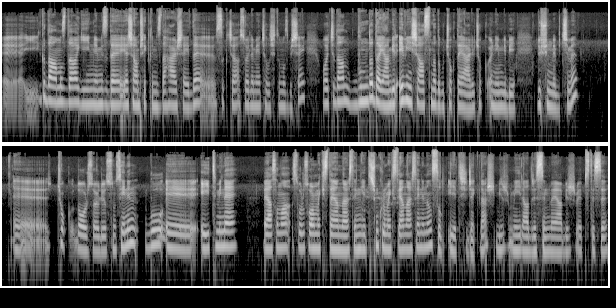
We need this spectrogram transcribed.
e, gıdamızda, giyinmemizde, yaşam şeklimizde her şeyde e, sıkça söylemeye çalıştığımız bir şey. O açıdan bunda da yani bir ev inşasında da bu çok değerli, çok önemli bir düşünme biçimi. Ee, çok doğru söylüyorsun. Senin bu e, eğitimine veya sana soru sormak isteyenler, senin iletişim kurmak isteyenler seni nasıl iletişecekler? Bir mail adresin veya bir web sitesi?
